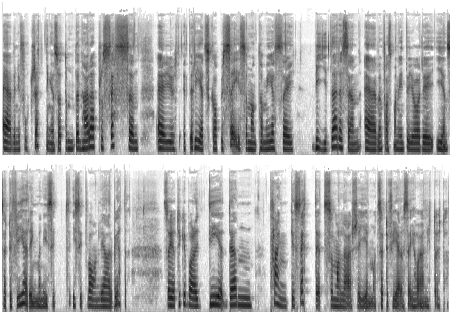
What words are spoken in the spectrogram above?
även i fortsättningen. Så att de, den här processen är ju ett redskap i sig som man tar med sig vidare sen, även fast man inte gör det i en certifiering, men i sitt, i sitt vanliga arbete. Så jag tycker bara det, den tankesättet som man lär sig genom att certifiera sig har jag nytta av.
